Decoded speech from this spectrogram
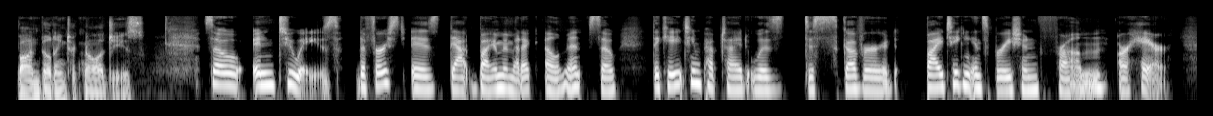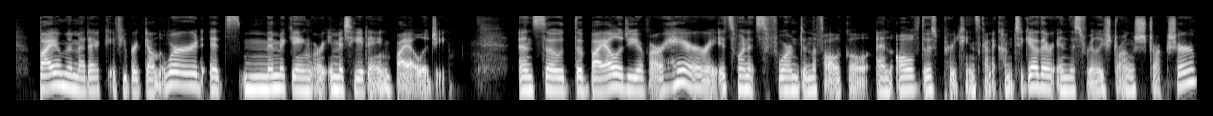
bond building technologies? So, in two ways. The first is that biomimetic element. So, the K18 peptide was discovered by taking inspiration from our hair biomimetic, if you break down the word, it's mimicking or imitating biology. And so the biology of our hair, right, it's when it's formed in the follicle and all of those proteins kind of come together in this really strong structure.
